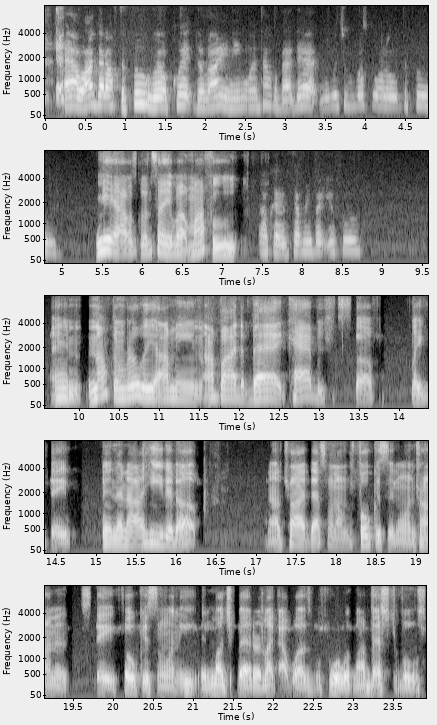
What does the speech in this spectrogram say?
Al, I got off the food real quick because I didn't even want to talk about that. What you, what's going on with the food? yeah, I was going to tell you about my food. Okay, tell me about your food. And nothing really. I mean, I buy the bag cabbage stuff, like they, and then I heat it up. And I tried. That's what I'm focusing on, trying to stay focused on eating much better, like I was before with my vegetables.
